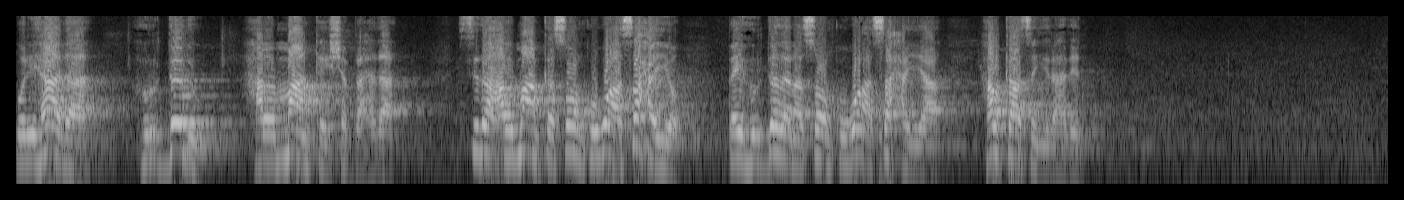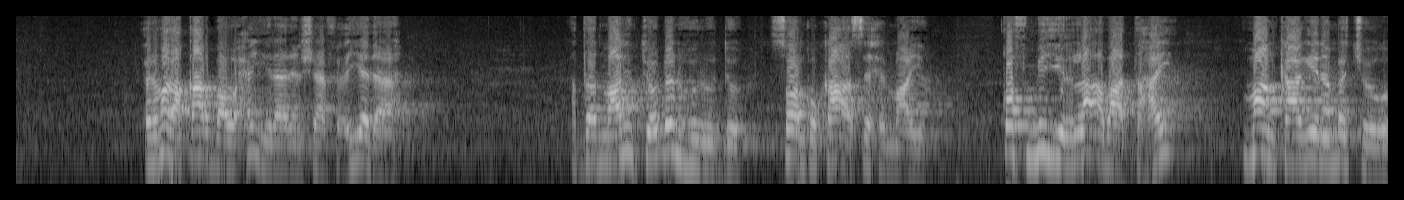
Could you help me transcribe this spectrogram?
walihaada hurdadu halmaankay shabbahdaa sida halmaanka soonkugu asaxayo bay hurdadana soonkugu asaxayaa halkaasay yidhaahdeen. Culimmada qaar baa waxay yidhaahdeen shaaficiyada ah haddaad maalintii oo dhan hurudo soonku kaa asixi maayo. Qof miyir la baad tahay maankaagiina ma joogo.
